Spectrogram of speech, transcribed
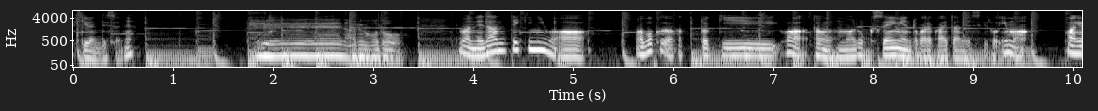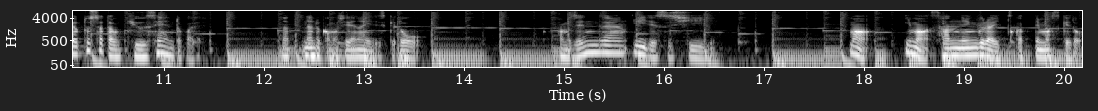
できるんですよね。あへえなるほど。でまあ値段的には、まあ、僕が買った時は多分まあ6000円とかで買えたんですけど今、まあ、ひょっとしたら多分9000円とかでななるかもしれないですけど全然いいですしまあ今3年ぐらい使ってますけど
